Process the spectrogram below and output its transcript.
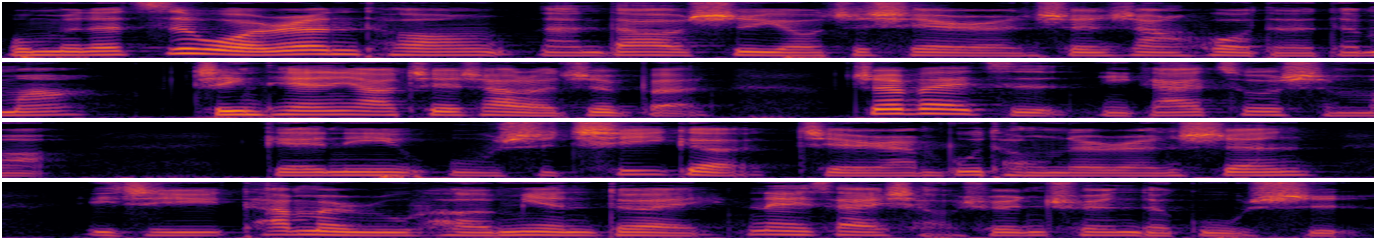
我们的自我认同难道是由这些人身上获得的吗？今天要介绍的这本《这辈子你该做什么》。给你五十七个截然不同的人生，以及他们如何面对内在小圈圈的故事。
